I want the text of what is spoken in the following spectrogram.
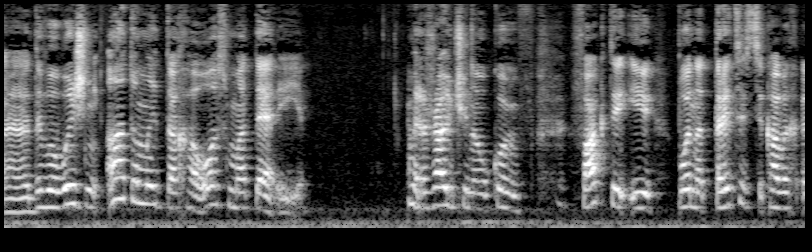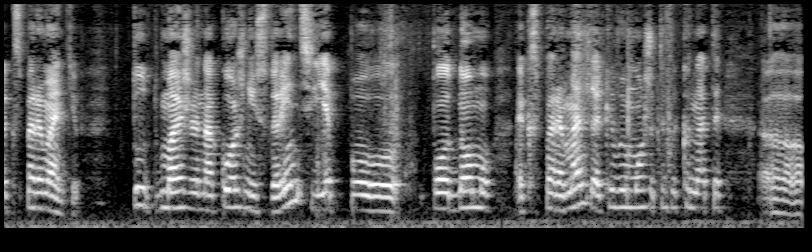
Е, Дивовижні атоми та хаос матерії. Вражаючі наукові факти і понад 30 цікавих експериментів. Тут майже на кожній сторінці є по, по одному експерименту, який ви можете виконати е,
